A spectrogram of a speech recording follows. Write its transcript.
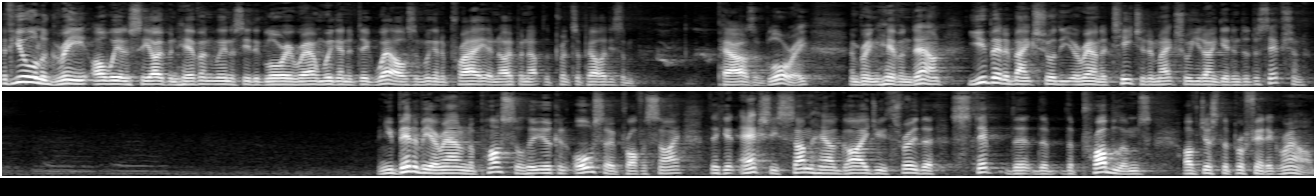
If you all agree, oh, we're going to see open heaven, we're going to see the glory around, we're going to dig wells, and we're going to pray and open up the principalities and powers of glory, and bring heaven down, you better make sure that you're around a teacher to make sure you don't get into deception. And you better be around an apostle who can also prophesy, that can actually somehow guide you through the step, the, the, the problems of just the prophetic realm.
